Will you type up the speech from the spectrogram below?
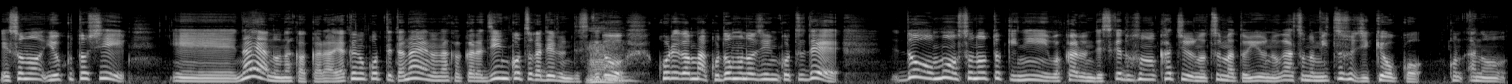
えその翌年、えー、納屋の中から、焼け残ってた納屋の中から人骨が出るんですけど、うん、これがまあ子供の人骨で、どうもその時にわかるんですけど、その家中の妻というのが、その三藤京子、このあの、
